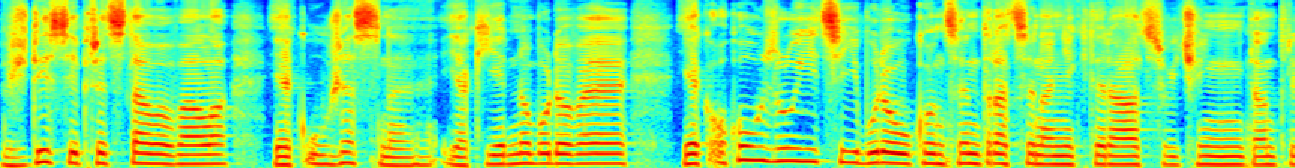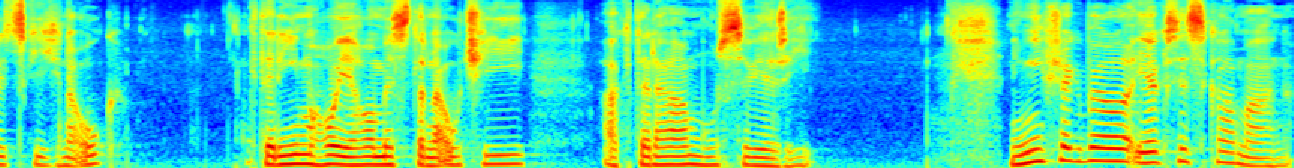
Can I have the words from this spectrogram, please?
Vždy si představoval, jak úžasné, jak jednobodové, jak okouzlující budou koncentrace na některá cvičení tantrických nauk, kterým ho jeho mistr naučí a která mu svěří. Nyní však byl jaksi zklamán.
